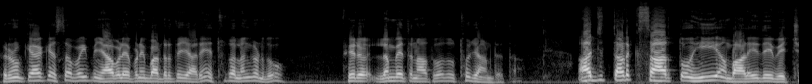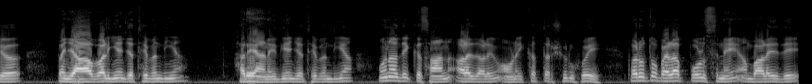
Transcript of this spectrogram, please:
ਫਿਰ ਉਹਨੂੰ ਕਿਹਾ ਕਿ ਇਸ ਤਾਂ ਬਈ ਪੰਜਾਬ ਵਾਲੇ ਆਪਣੇ ਬਾਰਡਰ ਤੇ ਜਾ ਰਹੇ ਇੱਥੋਂ ਤਾਂ ਲੰਘਣ ਦਿਓ। ਫਿਰ ਲੰਬੇ ਤਣਾਅ ਤੋਂ ਬਾਅਦ ਉੱਥੋਂ ਜਾਣ ਦਿੱਤਾ। ਅੱਜ ਤੜਕਸਾਰ ਤੋਂ ਹੀ ਅੰਬਾਲੇ ਦੇ ਵਿੱਚ ਪੰਜਾਬ ਵਾਲੀਆਂ ਜਥੇਬੰਦੀਆਂ, ਹਰਿਆਣੇ ਦੀਆਂ ਜਥੇਬੰਦੀਆਂ, ਉਹਨਾਂ ਦੇ ਕਿਸਾਨ ਆਲੇ ਦੁਆਲੇ ਆਉਣੇ ਇਕੱਤਰ ਸ਼ੁਰੂ ਹੋਏ। ਪਰ ਉਹ ਤੋਂ ਪਹਿਲਾਂ ਪੁਲਿਸ ਨੇ ਅੰਬਾਲੇ ਦੇ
